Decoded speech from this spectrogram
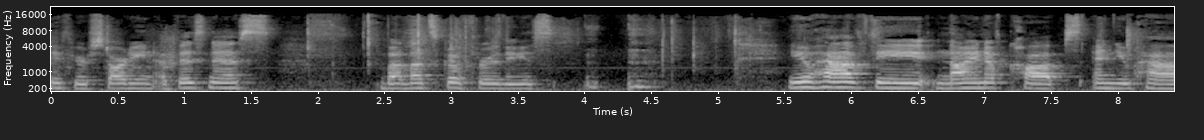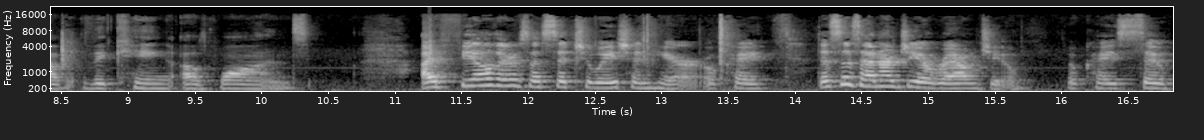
if you're starting a business. But let's go through these. you have the Nine of Cups and you have the King of Wands. I feel there's a situation here, okay? This is energy around you Okay, so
